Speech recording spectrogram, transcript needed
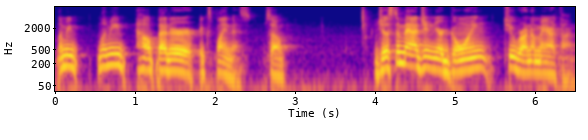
let me let me help better explain this. So just imagine you're going to run a marathon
